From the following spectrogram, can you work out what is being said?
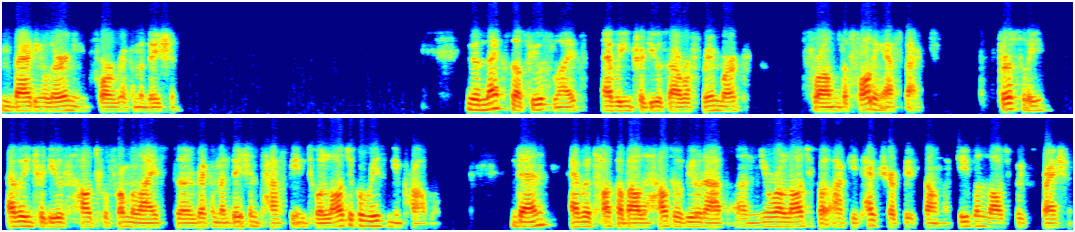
embedding learning for recommendation. In the next few slides, I will introduce our framework from the following aspects. Firstly, I will introduce how to formalize the recommendation task into a logical reasoning problem. Then I will talk about how to build up a neurological architecture based on a given logical expression.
